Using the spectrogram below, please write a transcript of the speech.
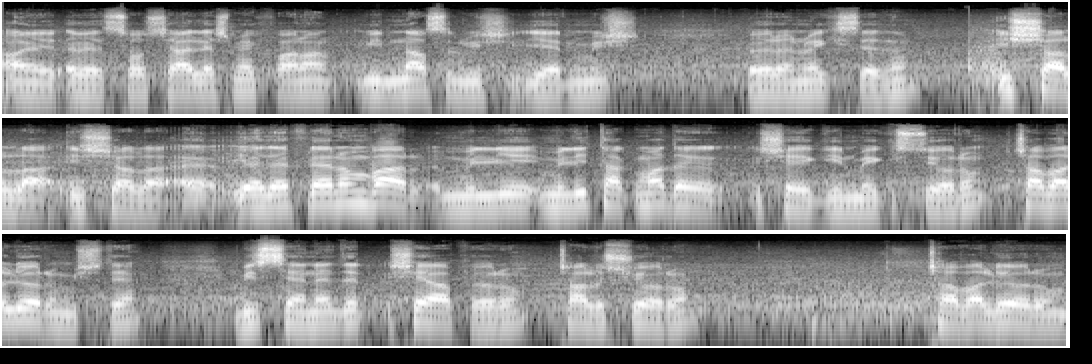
Ay, Evet sosyalleşmek falan bir nasıl bir yermiş öğrenmek istedim. İnşallah inşallah E, hedeflerim var. Milli milli takıma da şey girmek istiyorum. Çabalıyorum işte. Bir senedir şey yapıyorum, çalışıyorum. Çabalıyorum.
